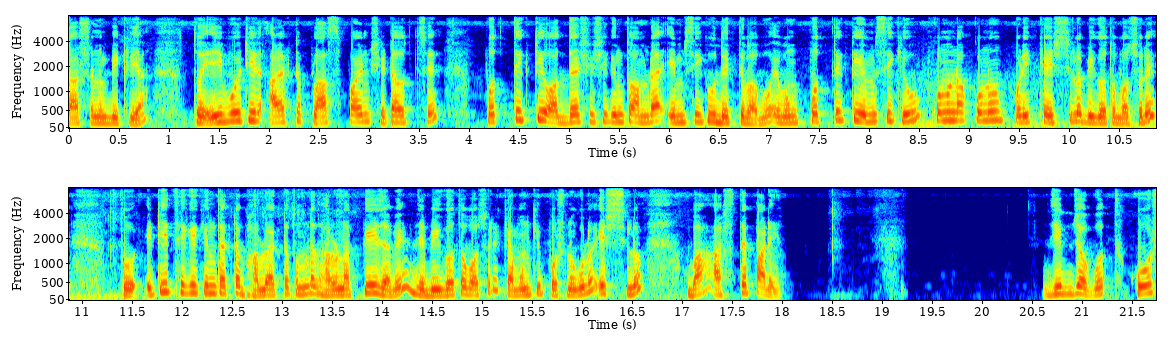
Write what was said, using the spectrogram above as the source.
রাসায়নিক বিক্রিয়া। তো এই বইটির আরেকটা প্লাস পয়েন্ট সেটা হচ্ছে প্রত্যেকটি অধ্যায় শেষে কিন্তু আমরা এমসিকিউ দেখতে পাবো এবং প্রত্যেকটি এমসিকিউ কোনো না কোনো পরীক্ষা এসেছিল বিগত বছরে। তো এটি থেকে কিন্তু একটা ভালো একটা তোমরা ধারণা পেয়ে যাবে যে বিগত বছরে কেমন কি প্রশ্নগুলো এসেছিল বা আসতে পারে। জীবজগৎ, কোষ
